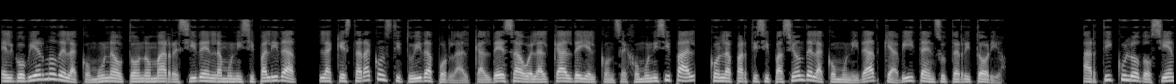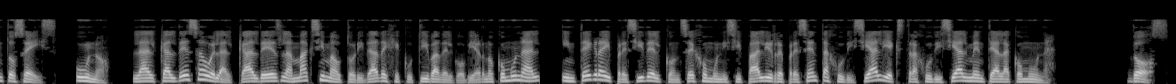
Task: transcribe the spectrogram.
El gobierno de la comuna autónoma reside en la municipalidad, la que estará constituida por la alcaldesa o el alcalde y el consejo municipal, con la participación de la comunidad que habita en su territorio. Artículo 206. 1. La alcaldesa o el alcalde es la máxima autoridad ejecutiva del gobierno comunal, integra y preside el consejo municipal y representa judicial y extrajudicialmente a la comuna. 2.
